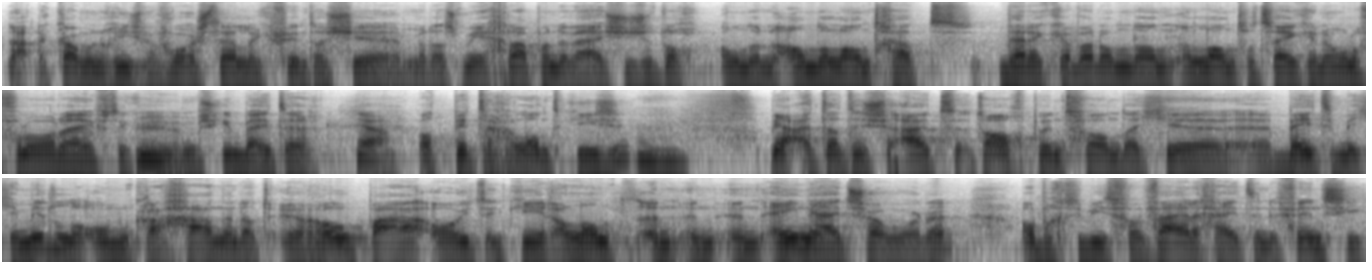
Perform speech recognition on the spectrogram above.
Nou, daar kan ik me nog iets bij voorstellen. Ik vind als je, maar dat is meer grappenderwijs, als je toch onder een ander land gaat werken... waarom dan een land wat twee keer een oorlog verloren heeft? Dan kun je misschien beter Ja. wat pittiger land kiezen. Maar ja, dat is uit het oogpunt van dat je eh, beter met je middelen om kan gaan... en dat Europa ooit een keer een, land, een, een, een eenheid zou worden... op het gebied van veiligheid en defensie.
